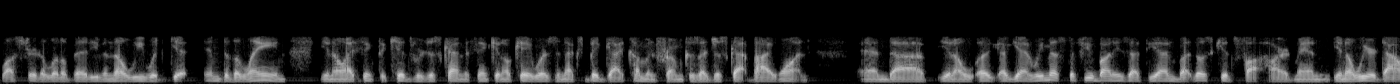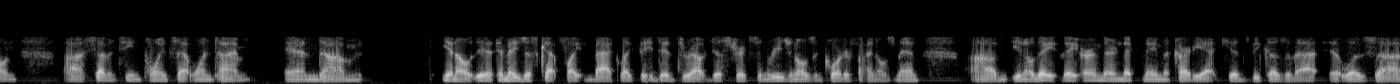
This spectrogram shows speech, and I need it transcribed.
flustered a little bit, even though we would get into the lane. You know, I think the kids were just kind of thinking, okay, where's the next big guy coming from? Because I just got by one. And, uh, you know, again, we missed a few bunnies at the end, but those kids fought hard, man. You know, we were down uh, 17 points at one time. And, um, you know, and they just kept fighting back like they did throughout districts and regionals and quarterfinals, man um, you know, they they earned their nickname, the Cardiac Kids, because of that. It was, uh,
